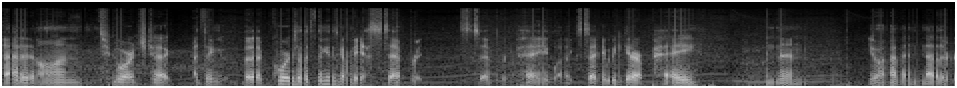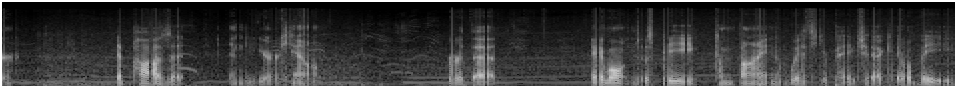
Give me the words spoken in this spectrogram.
added on to our check. I think, but of course, I think it's gonna be a separate, separate pay. Like, say we get our pay, and then you'll have another deposit into your account for that. It won't just be combined with your paycheck. It'll be,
